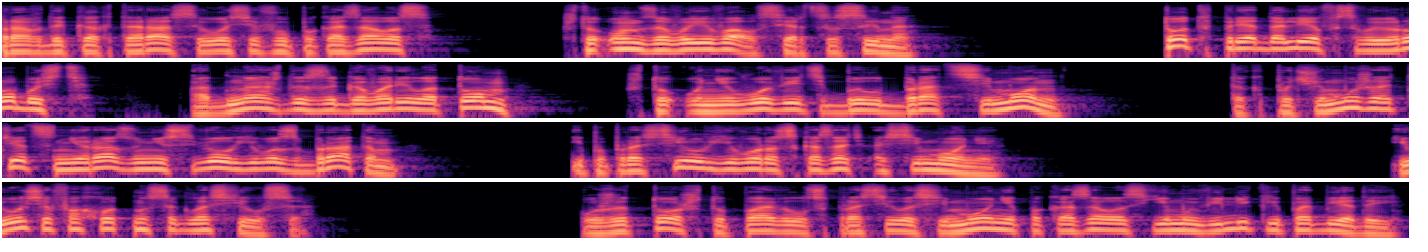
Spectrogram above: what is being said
Правда, как-то раз Иосифу показалось, что он завоевал сердце сына. Тот, преодолев свою робость, однажды заговорил о том, что у него ведь был брат Симон. Так почему же отец ни разу не свел его с братом и попросил его рассказать о Симоне? Иосиф охотно согласился. Уже то, что Павел спросил о Симоне, показалось ему великой победой.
